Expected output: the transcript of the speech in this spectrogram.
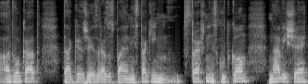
advokát, takže je zrazu spájený s takým strašným skutkom, navyše,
